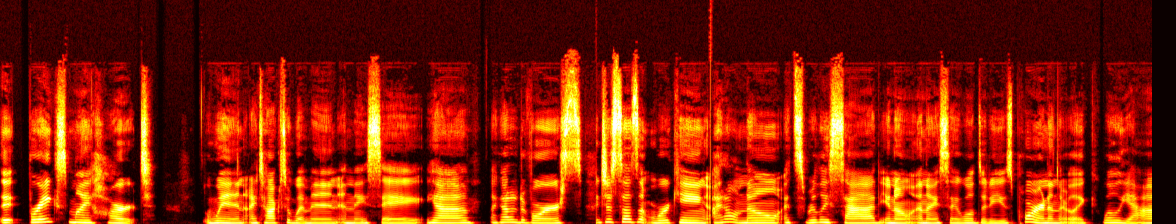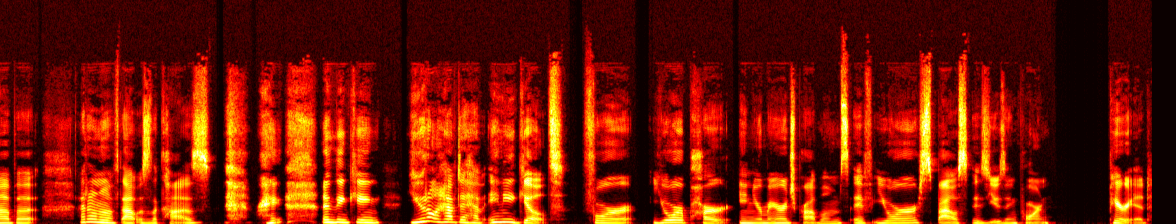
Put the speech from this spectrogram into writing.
It breaks my heart when I talk to women and they say, Yeah, I got a divorce. It just doesn't working. I don't know. It's really sad, you know. And I say, Well, did he use porn? And they're like, Well, yeah, but I don't know if that was the cause, right? I'm thinking, you don't have to have any guilt for your part in your marriage problems if your spouse is using porn. Period.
